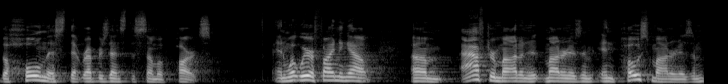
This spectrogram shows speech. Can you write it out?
the wholeness that represents the sum of parts. And what we are finding out um, after modern, modernism, in postmodernism,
